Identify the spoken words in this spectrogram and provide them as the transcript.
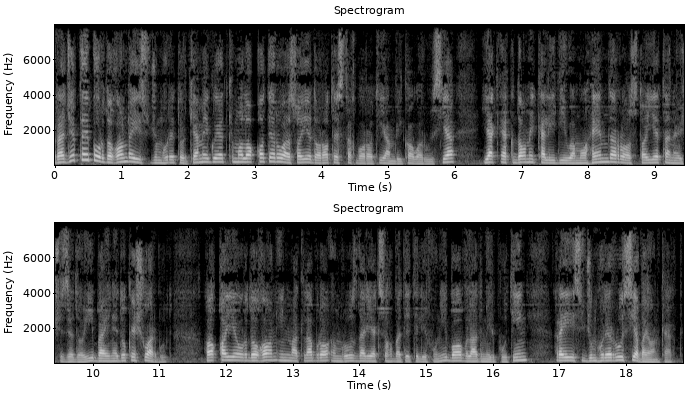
رجب طیب اردوغان رئیس جمهور ترکیه می‌گوید که ملاقات رؤسای ادارات استخباراتی امریکا و روسیه یک اقدام کلیدی و مهم در راستای تنش زدایی بین دو کشور بود. آقای اردوغان این مطلب را امروز در یک صحبت تلفنی با ولادیمیر پوتین رئیس جمهور روسیه بیان کرد.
